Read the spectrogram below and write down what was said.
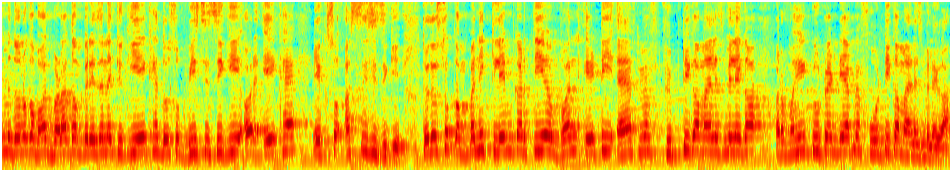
में दोनों का बहुत बड़ा कंपैरिजन है, क्योंकि एक है 220 सीसी की और एक है 180 सीसी की। तो दोस्तों कंपनी क्लेम करती है 180 एफ़ में 50 का माइलेज मिलेगा और वहीं 220 एफ़ में 40 का माइलेज मिलेगा।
